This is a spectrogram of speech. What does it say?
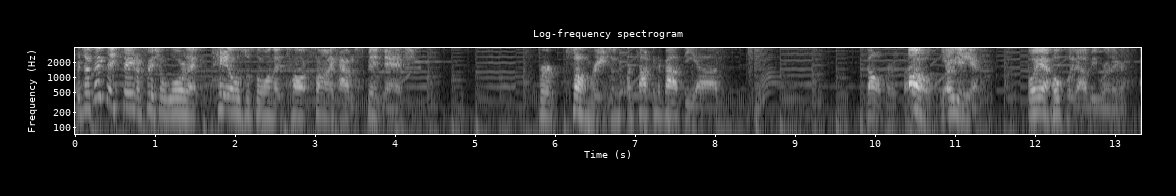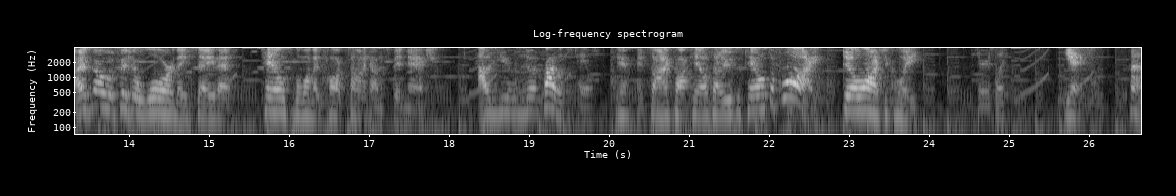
Which I think they say in official lore that Tails was the one that taught Sonic how to spin dash. For some reason. I'm talking about the uh, developers. But Oh, oh yeah, yeah. Well, yeah, hopefully that would be where they go. I just know official lore they say that Tails is the one that taught Sonic how to spin dash. How did you do it? Probably with his tails. Yeah, and Sonic taught Tails how to use his tails to fly! Illogically. Seriously? Yes. Huh.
